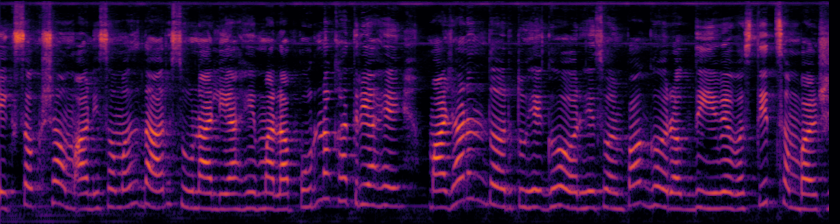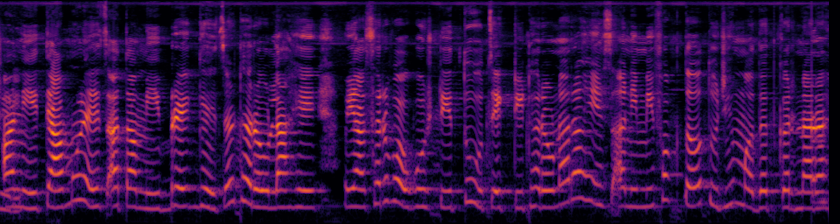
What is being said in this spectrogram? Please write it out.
एक सक्षम आणि समजदार सून आली आहे. मला पूर्ण खात्री आहे माझ्यानंतर तू हे घर हे स्वयंपाकघर अगदी व्यवस्थित सांभाळशील. आणि त्यामुळेच आता मी ब्रेक घ्यायचं ठरवलं आहे. या सर्व गोष्टी तूच एकटी ठरवणार आहेस आणि मी फक्त तुझी मदत करणार आहे.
